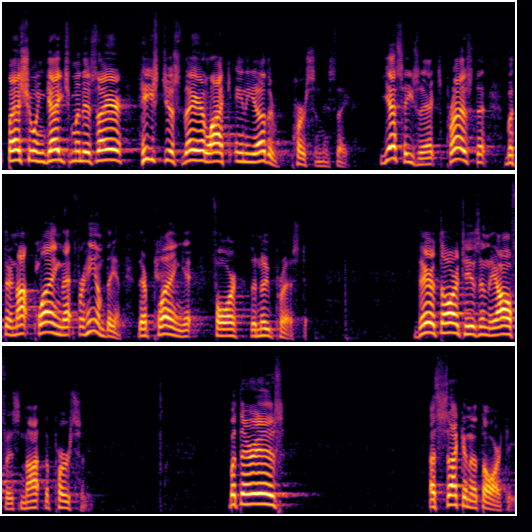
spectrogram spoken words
special engagement is there, he's just there like any other person is there. Yes, he's the ex president, but they're not playing that for him then. They're playing it for the new president. Their authority is in the office, not the person. But there is a second authority.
